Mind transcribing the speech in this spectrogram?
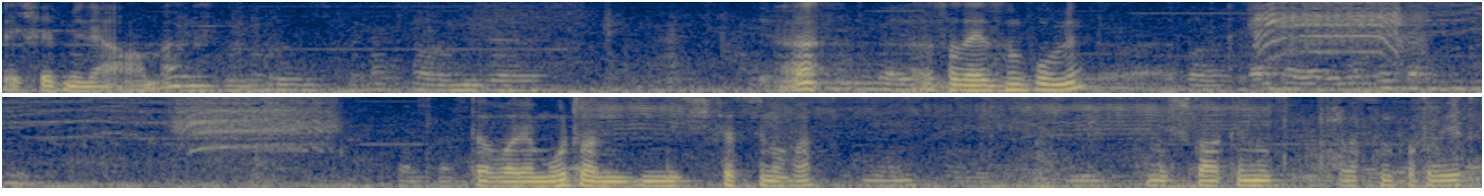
Vielleicht fällt mir der Arm ab. Ja, das hat er jetzt ein Problem. Da war der Motor nicht fest genug, wa? Nicht stark genug, was ihn verdreht.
